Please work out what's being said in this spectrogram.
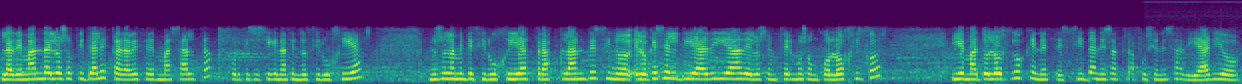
la demanda en los hospitales cada vez es más alta porque se siguen haciendo cirugías, no solamente cirugías, trasplantes, sino lo que es el día a día de los enfermos oncológicos y hematológicos que necesitan esas transfusiones a diario.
